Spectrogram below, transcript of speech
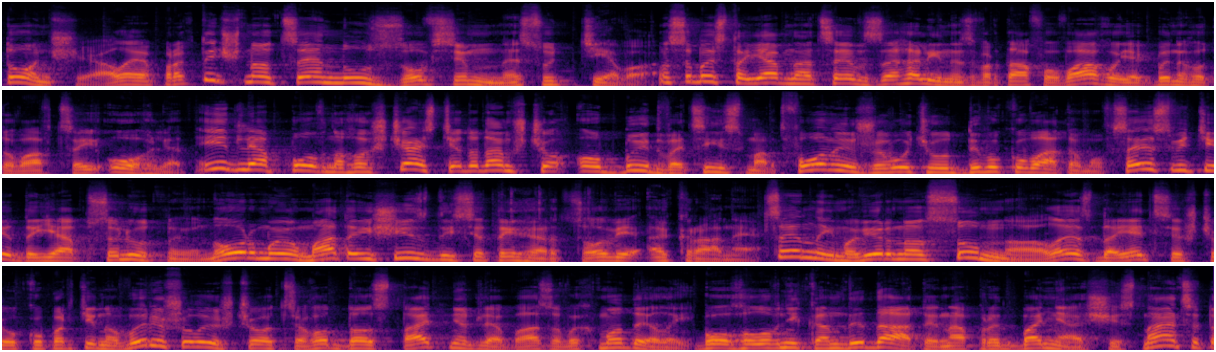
тонші, але практично це ну зовсім не суттєво. Особисто я б на це взагалі не звертав увагу, якби не готував цей огляд. І для повного щастя додам, що обидва ці смартфони живуть у дивакуватому всесвіті, де є абсолютною нормою мати 60 герцові екрани. Це неймовірно сумно, але здається, що Купертіно вирішили, що цього достатньо для базових моделей, бо головні кандидати на придбання 16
